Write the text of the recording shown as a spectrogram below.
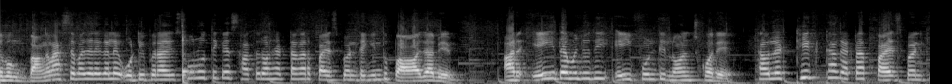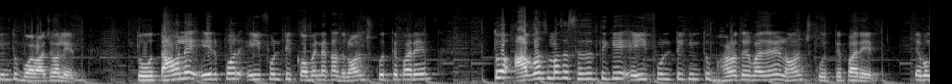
এবং বাংলাদেশের বাজারে গেলে ওটি প্রায় ষোলো থেকে সতেরো হাজার টাকার প্রাইস পয়েন্টে কিন্তু পাওয়া যাবে। আর এই দামে যদি এই ফোনটি লঞ্চ করে, তাহলে ঠিকঠাক একটা প্রাইস পয়েন্ট কিন্তু বলা চলে। তো তাহলে এরপর এই ফোনটি কবে নাগাদ লঞ্চ করতে পারে? তো আগস্ট মাসের শেষের দিকে এই ফোনটি কিন্তু ভারতের বাজারে লঞ্চ করতে পারে। এবং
